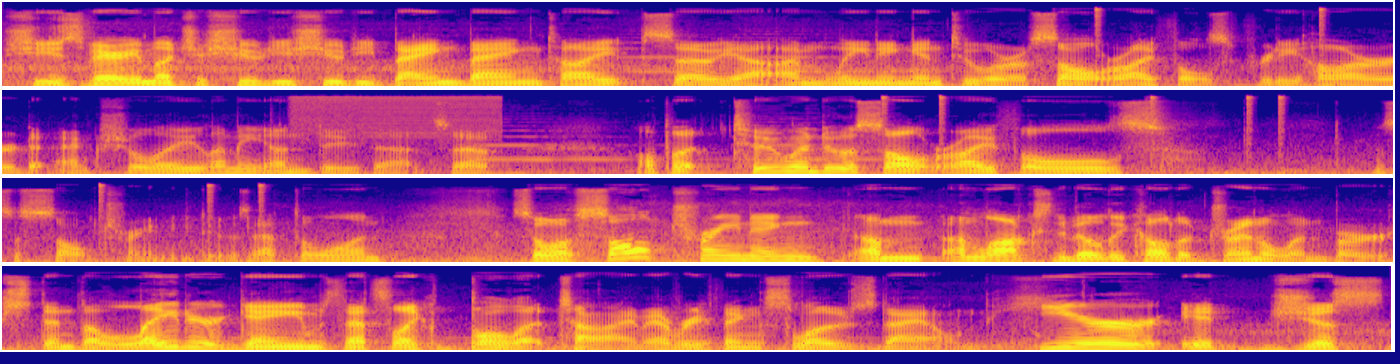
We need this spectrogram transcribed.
she's very much a shooty shooty bang bang type. So yeah, I'm leaning into her assault rifles pretty hard. Actually, let me undo that. So I'll put two into assault rifles. What's assault training do? Is that the one? So assault training um, unlocks an ability called adrenaline burst. In the later games, that's like bullet time. Everything slows down. Here, it just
